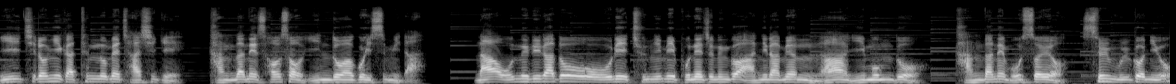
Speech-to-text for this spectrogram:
이 지렁이 같은 놈의 자식이 강단에 서서 인도하고 있습니다. 나 오늘이라도 우리 주님이 보내주는 거 아니라면 아 이 몸도 강단에 못 써요. 쓸 물건이요?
